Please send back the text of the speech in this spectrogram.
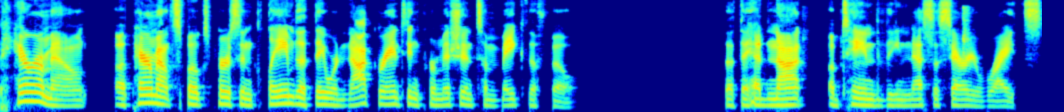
Paramount, a Paramount spokesperson, claimed that they were not granting permission to make the film, that they had not obtained the necessary rights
